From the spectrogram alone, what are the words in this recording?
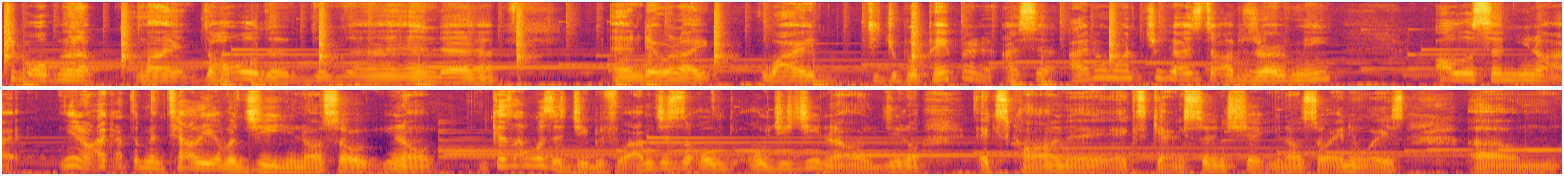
people open up my the hole, the, the, the and uh, and they were like, "Why did you put paper in it?" I said, "I don't want you guys to observe me." All of a sudden, you know, I you know I got the mentality of a G, you know, so you know because I was a G before. I'm just an old OGG now, you know, ex-con, ex-gangster and shit, you know. So, anyways, um,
